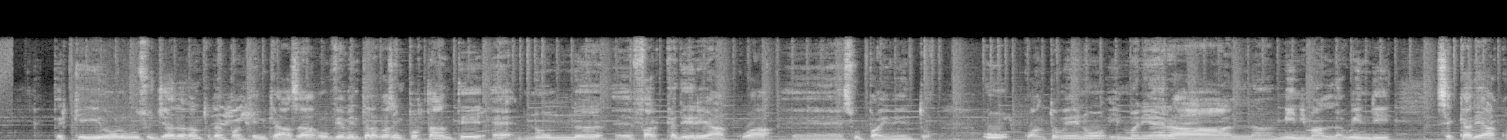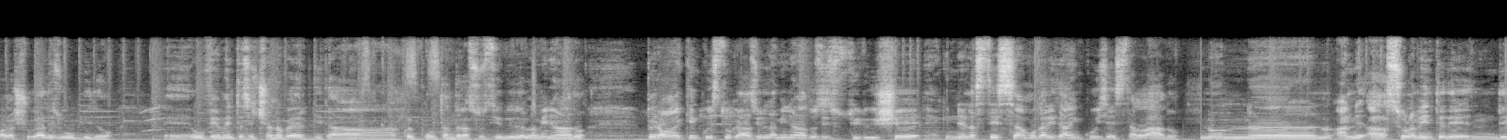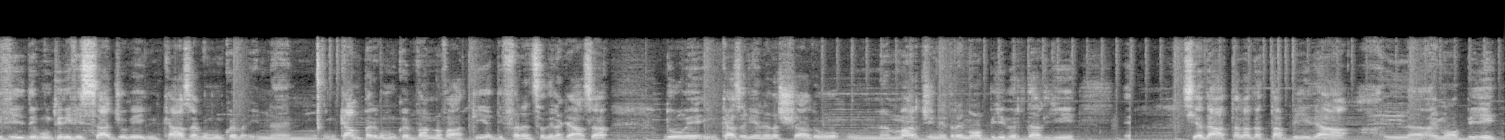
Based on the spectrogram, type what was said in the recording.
perché io lo uso già da tanto tempo anche in casa. Ovviamente la cosa importante è non eh, far cadere acqua eh, sul pavimento o quantomeno in maniera minimal quindi se cade acqua l'asciugate subito eh, ovviamente se c'è una perdita a quel punto andrà sostituito il laminato. Però anche in questo caso il laminato si sostituisce eh, nella stessa modalità in cui si è installato. Non eh, ha solamente dei, dei, dei, punti di fissaggio che in casa comunque in, in camper comunque vanno fatti a differenza della casa dove in casa viene lasciato un margine tra i mobili per dargli si adatta l'adattabilità ai mobili.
